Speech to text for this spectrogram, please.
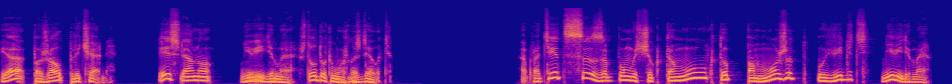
Я пожал плечами. Если оно невидимое, что тут можно сделать? Обратиться за помощью к тому, кто поможет увидеть невидимое.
